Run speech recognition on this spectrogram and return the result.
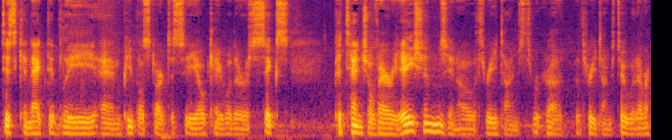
disconnectedly, and people start to see, okay, well, there are six potential variations, you know, three times three, uh, three times two, whatever.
